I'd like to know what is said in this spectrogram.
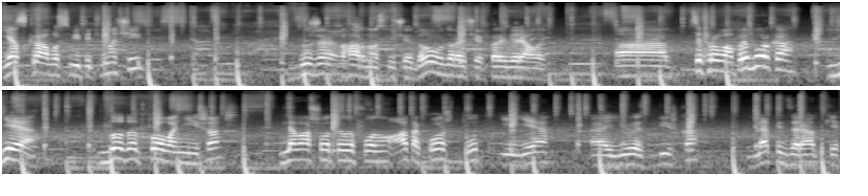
Яскраво світить вночі. Дуже гарно освічує дорогу, до речі, перевіряли. Е, цифрова приборка, є додаткова ніша для вашого телефону, а також тут і є е, USB-шка для підзарядки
